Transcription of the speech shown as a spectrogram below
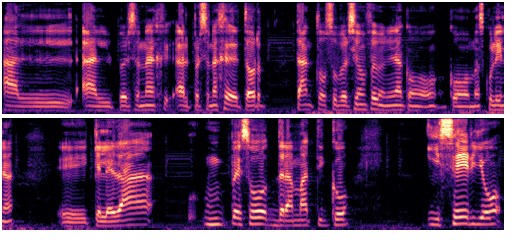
al, al personaje, al personaje de Thor, tanto su versión femenina como, como masculina, eh, que le da un peso dramático y serio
